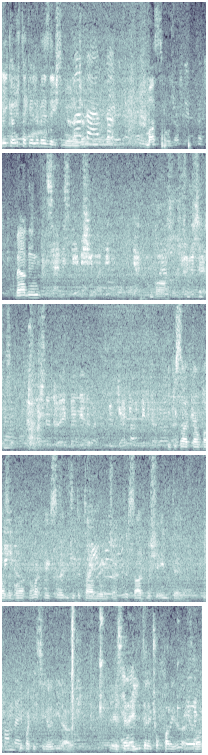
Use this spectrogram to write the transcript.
İlk önce tekerle bez değiştirmeyi öğreneceğim. Master olacağım. Ben Adil'in... Servis diye bir şey var değil mi? Yani çok sıcak. Başlarında öğretmenleri de var. 2 saatten fazla konaklamak ekstra ücrete tabi olacaktır. Saat başı 50 TL. Bir paket sigara değil abi. Eskiden evet. 50 TL çok paraydı da evet. şu an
